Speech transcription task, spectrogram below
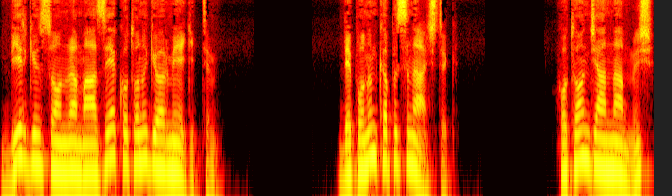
Bir gün sonra mağazaya kotonu görmeye gittim. Deponun kapısını açtık. Koton canlanmış,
